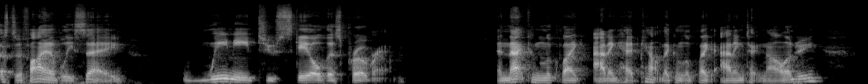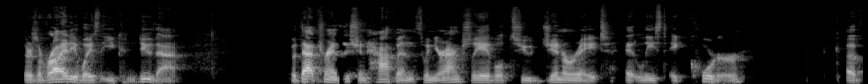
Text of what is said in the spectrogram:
justifiably say, we need to scale this program. And that can look like adding headcount, that can look like adding technology. There's a variety of ways that you can do that. But that transition happens when you're actually able to generate at least a quarter of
